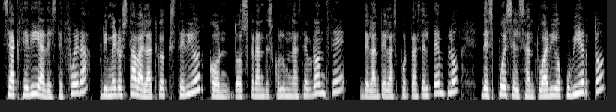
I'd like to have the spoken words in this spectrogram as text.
Se accedía desde fuera, primero estaba el atrio exterior con dos grandes columnas de bronce delante de las puertas del templo, después el santuario cubierto,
